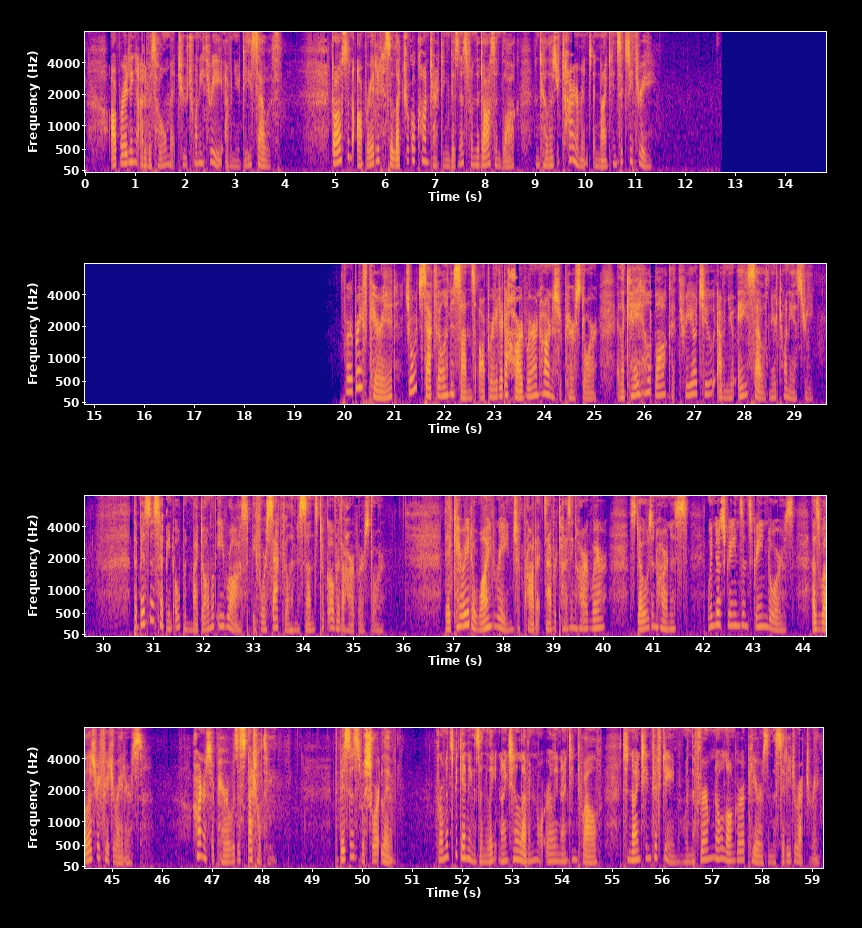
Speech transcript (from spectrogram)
operating out of his home at 223 Avenue D South. Dawson operated his electrical contracting business from the Dawson block until his retirement in 1963. For a brief period, George Sackville and his sons operated a hardware and harness repair store in the Cahill block at 302 Avenue A South near 20th Street. The business had been opened by Donald E. Ross before Sackville and his sons took over the hardware store. They carried a wide range of products advertising hardware, stoves and harness, window screens and screen doors, as well as refrigerators. Harness repair was a specialty, the business was short-lived. From its beginnings in late 1911 or early 1912 to 1915 when the firm no longer appears in the city directory.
